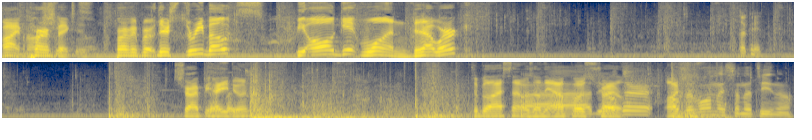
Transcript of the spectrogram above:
All right, on our ship perfect. perfect. There's three boats. We all get one. Does that work? Okay. Sharpie, how you doing? So the last night I was on the outpost. Uh, Try the other, launch- other one is an Latino.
